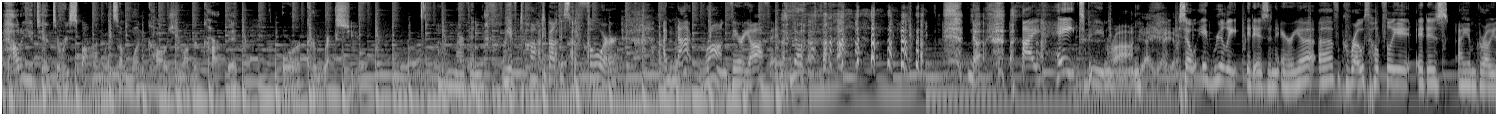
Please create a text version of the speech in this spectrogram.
how do you tend to respond when someone calls you on the carpet or corrects you? Oh, Marvin. We have talked about this before. I'm not wrong very often. No. no. I hate being wrong. Yeah, yeah, yeah. So it really it is an area of growth. Hopefully it is I am growing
